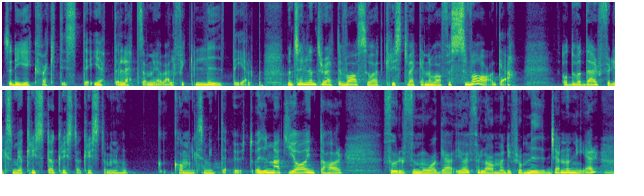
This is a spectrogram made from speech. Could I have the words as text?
Så det gick faktiskt jättelätt sen när jag väl fick lite hjälp. Men tydligen tror jag att det var så att krystverkarna var för svaga. Och det var därför liksom jag krystade och krystade och krystade men hon kom liksom inte ut. Och i och med att jag inte har full förmåga, jag är förlamad ifrån midjan och ner. Mm.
